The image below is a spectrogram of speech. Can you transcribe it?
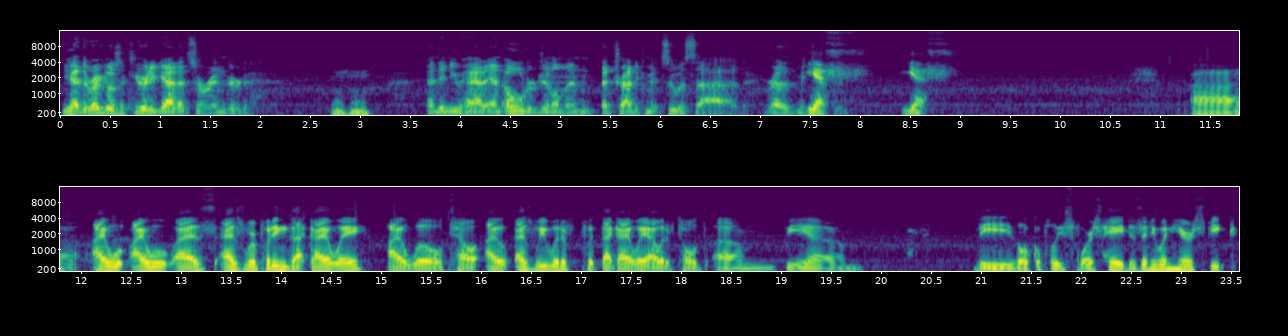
You had the regular security guy that surrendered, Mm-hmm. and then you had an older gentleman that tried to commit suicide rather than be Yes, captured. yes. Uh, I will. I will. As as we're putting that guy away, I will tell. I as we would have put that guy away, I would have told um the um the local police force, hey, does anyone here speak?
